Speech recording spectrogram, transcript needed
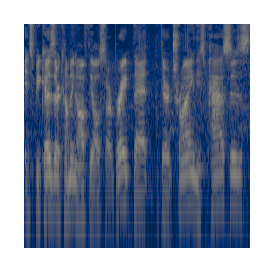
it's because they're coming off the All Star break that they're trying these passes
